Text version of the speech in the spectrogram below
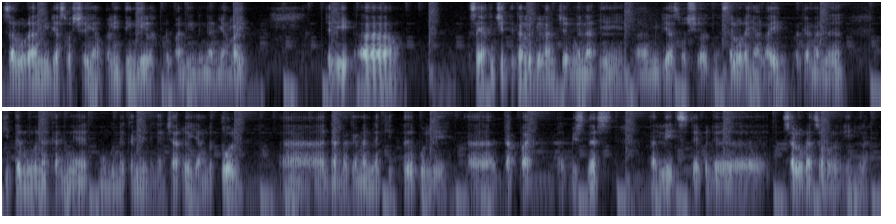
saluran media sosial yang paling tinggi lah berbanding dengan yang lain. Jadi uh, saya akan ceritakan lebih lanjut mengenai uh, media sosial saluran yang lain. Bagaimana kita menggunakannya menggunakannya dengan cara yang betul uh, dan bagaimana kita boleh uh, dapat uh, bisnes uh, leads daripada saluran-saluran inilah.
